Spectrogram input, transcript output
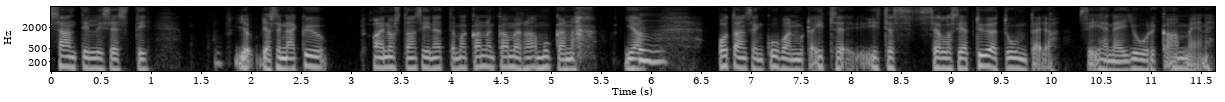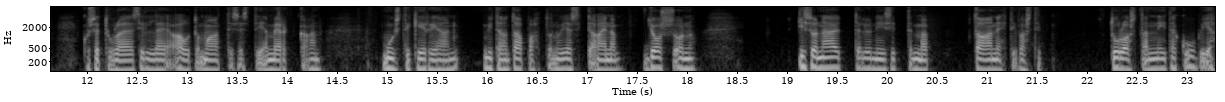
sääntillisesti ja se näkyy ainoastaan siinä, että mä kannan kameraa mukana ja mm-hmm. otan sen kuvan, mutta itse, itse sellaisia työtunteja – siihen ei juurikaan mene, kun se tulee sille automaattisesti ja merkkaan muistikirjaan, mitä on tapahtunut. Ja sitten aina, jos on iso näyttely, niin sitten mä taanehtivasti tulostan niitä kuvia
